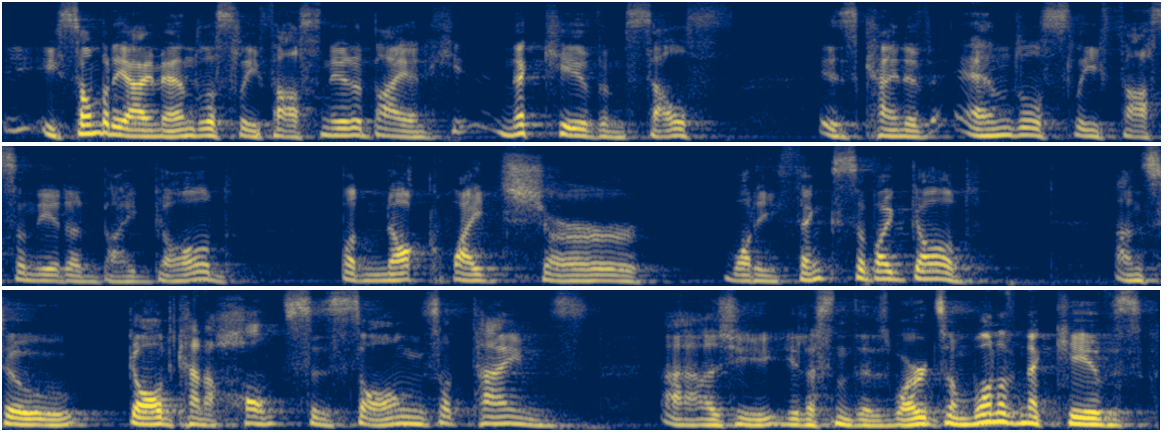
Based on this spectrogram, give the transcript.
he's somebody I'm endlessly fascinated by, and he, Nick Cave himself is kind of endlessly fascinated by God, but not quite sure what he thinks about God. And so God kind of haunts his songs at times uh, as you, you listen to his words. And one of Nick Cave's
